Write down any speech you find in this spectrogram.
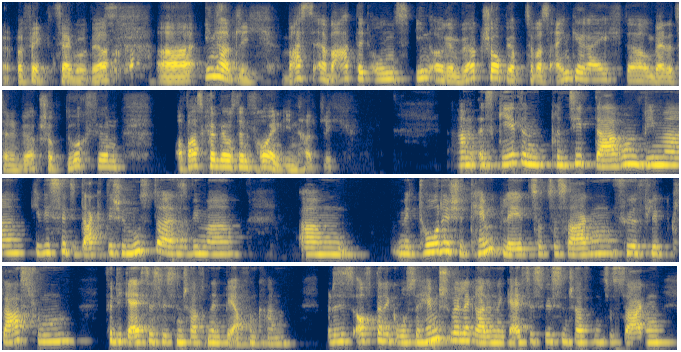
Ja, perfekt, sehr gut. Ja. Äh, inhaltlich, was erwartet uns in eurem Workshop? Ihr habt ja was eingereicht äh, und werdet einen Workshop durchführen. Auf was können wir uns denn freuen inhaltlich? Ähm, es geht im Prinzip darum, wie man gewisse didaktische Muster, also wie man ähm, methodische Templates sozusagen für Flipped Classroom für die Geisteswissenschaften entwerfen kann. Weil das ist oft eine große Hemmschwelle, gerade in den Geisteswissenschaften, zu sagen,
